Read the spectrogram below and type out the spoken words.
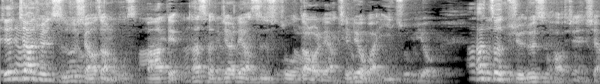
今天加权指数小涨了五十八点，那成交量是缩到了两千六百亿左右，那这绝对是好现象。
